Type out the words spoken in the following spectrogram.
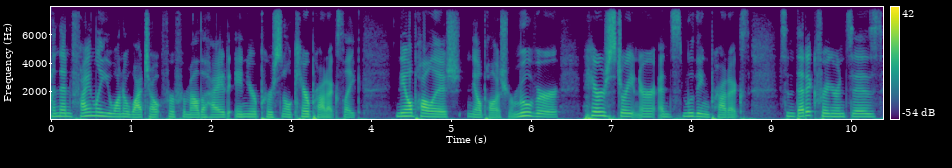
And then finally, you want to watch out for formaldehyde in your personal care products like nail polish, nail polish remover, hair straightener, and smoothing products, synthetic fragrances,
